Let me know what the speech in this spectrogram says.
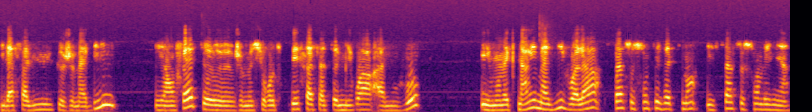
Il a fallu que je m'habille. Et en fait, euh, je me suis retrouvée face à ce miroir à nouveau. Et mon ex-mari m'a dit, voilà, ça, ce sont tes vêtements et ça, ce sont les miens.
